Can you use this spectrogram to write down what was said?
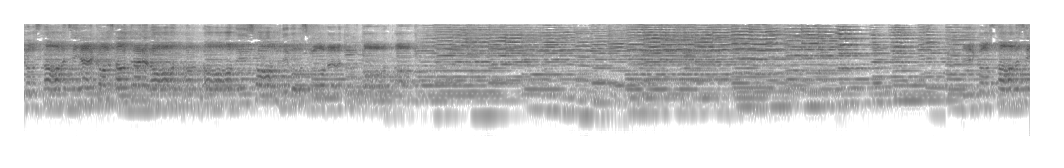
Constantia constanter rota, nobis omnibus movetur tota. Il Constantia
